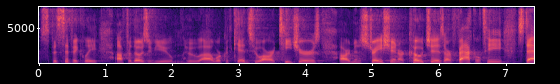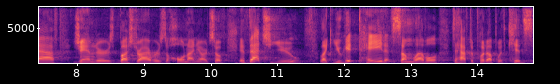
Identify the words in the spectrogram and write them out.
specifically uh, for those of you who uh, work with kids, who are our teachers, our administration, our coaches, our faculty, staff, janitors, bus drivers, the whole nine yards. So if, if that's you, like you get paid at some level to have to put up with kids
